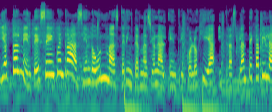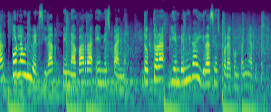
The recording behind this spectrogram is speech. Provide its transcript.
y actualmente se encuentra haciendo un máster internacional en tricología y trasplante capilar por la Universidad de Navarra en España. Doctora, bienvenida y gracias por acompañarnos.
